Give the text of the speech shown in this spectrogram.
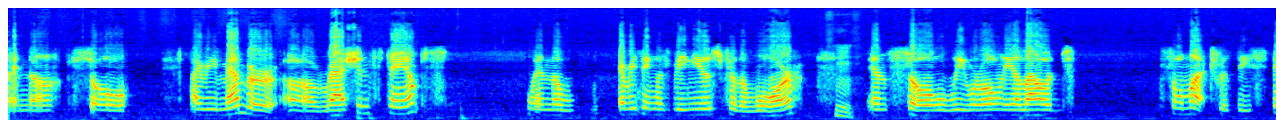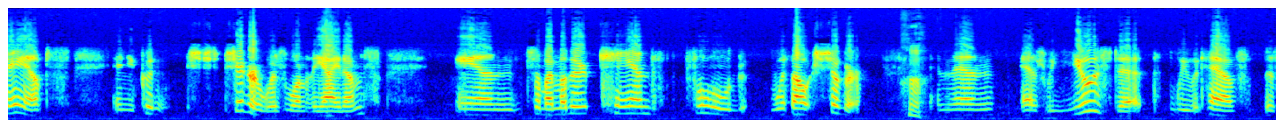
and uh, so I remember uh, ration stamps when the everything was being used for the war, Hmm. and so we were only allowed so much with these stamps, and you couldn't. sh- Sugar was one of the items, and so my mother canned food without sugar, Huh. and then as we used it, we would have this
